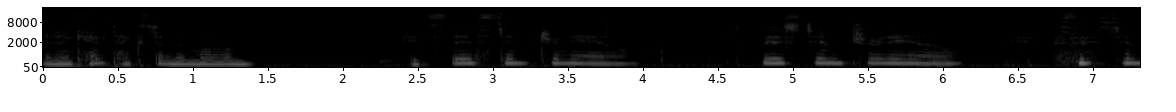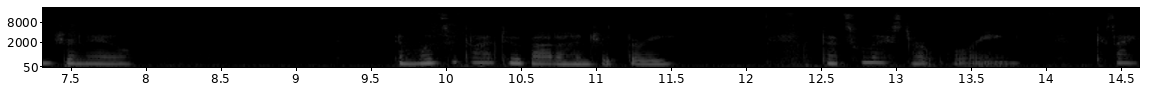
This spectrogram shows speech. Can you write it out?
And I kept texting my mom, it's this temperature now. It's this temperature now. It's this temperature now. And once it got to about 103, that's when I start worrying. Because I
